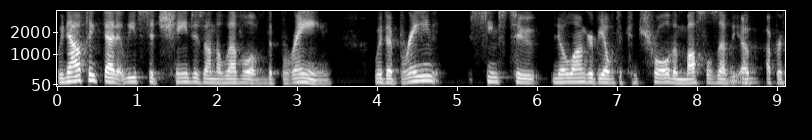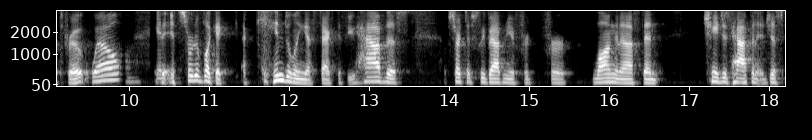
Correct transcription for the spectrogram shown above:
we now think that it leads to changes on the level of the brain, where the brain seems to no longer be able to control the muscles of the mm-hmm. upper throat well. And it's sort of like a, a, kindling effect. If you have this obstructive sleep apnea for, for long enough, then changes happen. It just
